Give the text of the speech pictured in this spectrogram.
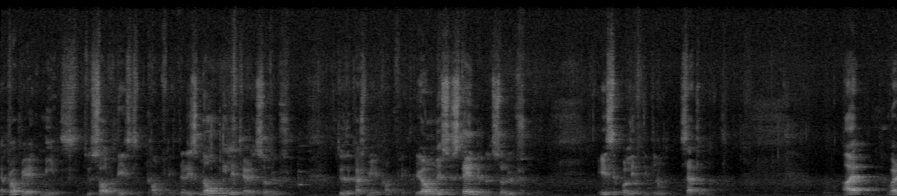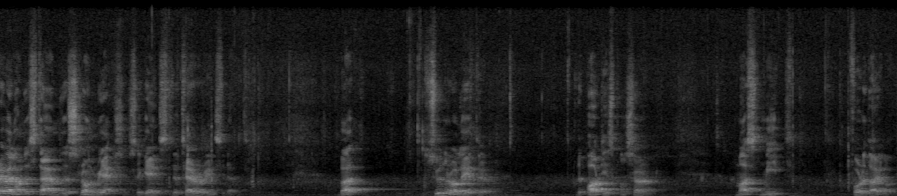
appropriate means to solve this conflict. There is no military solution to the Kashmir conflict. The only sustainable solution is a political settlement. I very well understand the strong reactions against the terror incident. But sooner or later, the parties concerned must meet for a dialogue.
